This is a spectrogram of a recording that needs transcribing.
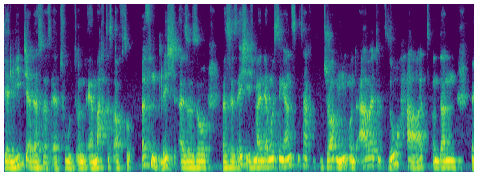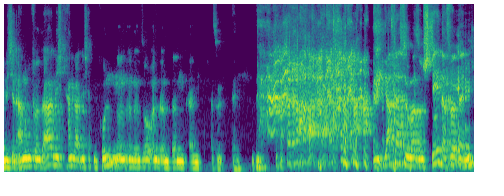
der liebt ja das, was er tut. Und er macht es auch so öffentlich. Also so, was weiß ich, ich meine, der muss den ganzen Tag jobben und arbeitet so hart. Und dann, wenn ich ihn anrufe und ah, ich kann gerade nicht, ich habe einen Kunden und, und, und, so und, und dann, ähm, also ähm. das lassen wir mal so stehen, das wird er nicht.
